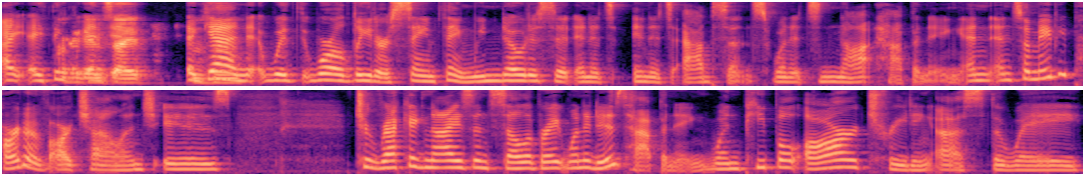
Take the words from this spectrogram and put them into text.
I, I think Great insight. It. Again mm-hmm. with world leaders same thing. We notice it in its in its absence when it's not happening. And and so maybe part of our challenge is to recognize and celebrate when it is happening when people are treating us the way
